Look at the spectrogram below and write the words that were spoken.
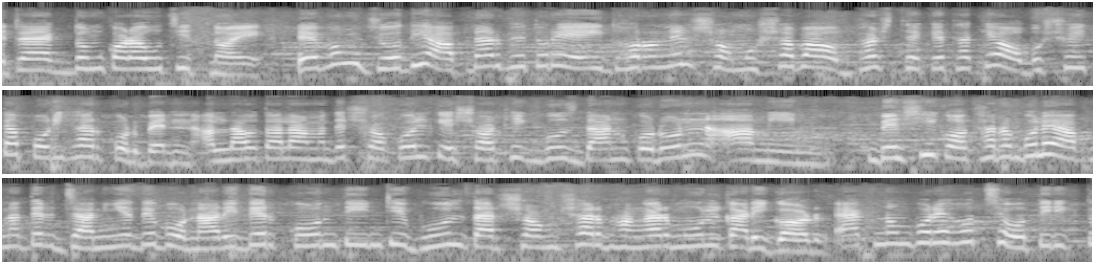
এটা একদম করা উচিত নয়। এবং যদি আপনার ভেতরে এই ধরনের সমস্যা বা অভ্যাস থেকে থাকে, অবশ্যই তা পরিহার করবেন। আল্লাহ তালা আমাদের সকলকে সঠিক বুঝ দান করুন, আমিন। বেশি কথা না বলে আপনাদের জানিয়ে দেব, নারীদের কোন তিনটি ভুল তার সংসার ভাঙার মূল কারিগর। এক নম্বরে হচ্ছে অতিরিক্ত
